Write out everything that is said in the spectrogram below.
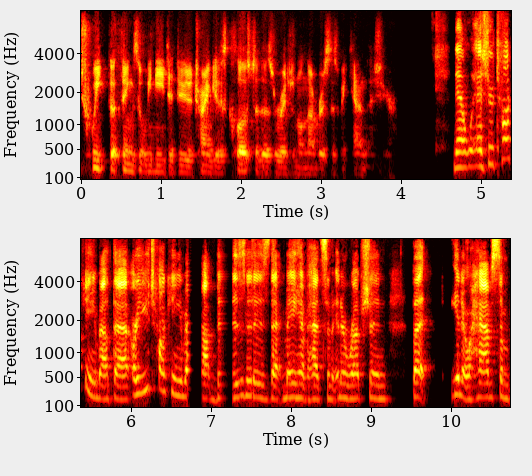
tweak the things that we need to do to try and get as close to those original numbers as we can this year. Now as you're talking about that are you talking about businesses that may have had some interruption but you know have some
